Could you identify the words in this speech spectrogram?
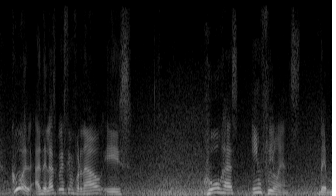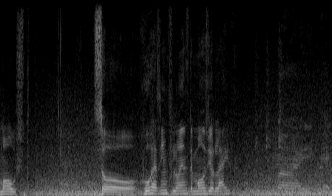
cool. And the last question for now is who has influenced the most? So, who has influenced the most your life? My ex,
